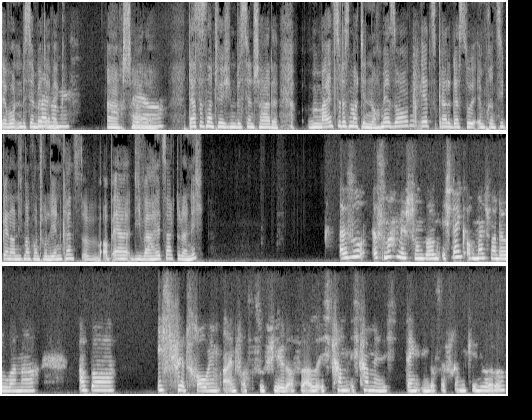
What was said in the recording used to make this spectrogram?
Der wohnt ein bisschen weiter weg. nicht. Ach, schade. Ja. Das ist natürlich ein bisschen schade. Meinst du, das macht dir noch mehr Sorgen jetzt, gerade dass du im Prinzip ja noch nicht mal kontrollieren kannst, ob er die Wahrheit sagt oder nicht? Also, es macht mir schon Sorgen. Ich denke auch manchmal darüber nach. Aber ich vertraue ihm einfach zu viel dafür. Also ich kann, ich kann mir nicht denken, dass er fremd gehen würde.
